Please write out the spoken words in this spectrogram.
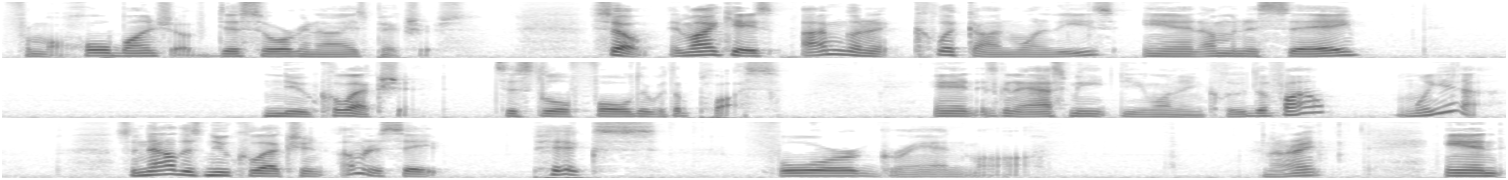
from a whole bunch of disorganized pictures. So, in my case, I'm going to click on one of these and I'm going to say New Collection. It's this little folder with a plus. And it's going to ask me, do you want to include the file? Well, yeah. So now this new collection, I'm going to say pics for grandma. All right. And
